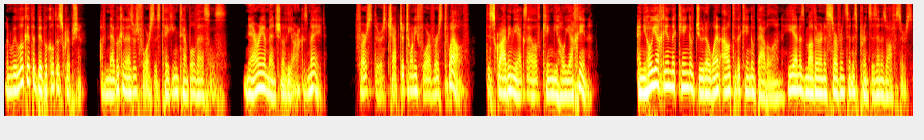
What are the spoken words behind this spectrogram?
when we look at the biblical description of Nebuchadnezzar's forces taking temple vessels, nary a mention of the ark is made. First, there is chapter 24, verse 12, describing the exile of King Jehoiachin. And Jehoiachin, the king of Judah, went out to the king of Babylon, he and his mother and his servants and his princes and his officers.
